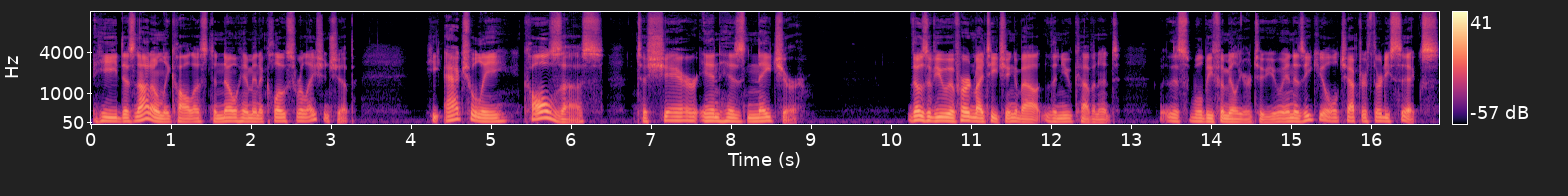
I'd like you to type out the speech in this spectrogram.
He does not only call us to know Him in a close relationship, He actually calls us to share in His nature. Those of you who have heard my teaching about the new covenant, this will be familiar to you. In Ezekiel chapter 36,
